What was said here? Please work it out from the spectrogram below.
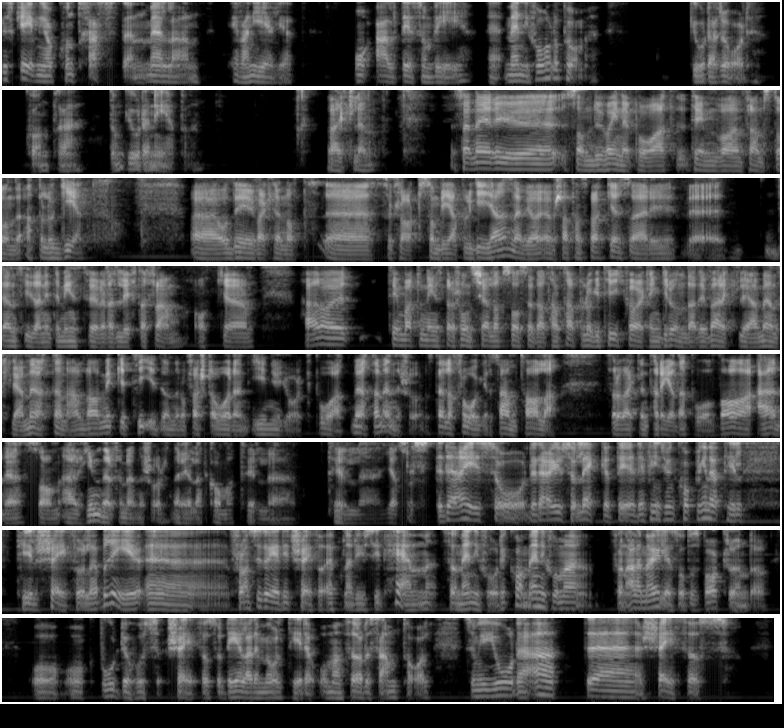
beskrivning av kontrasten mellan evangeliet och allt det som vi eh, människor håller på med. Goda råd kontra de goda nyheterna. Verkligen. Sen är det ju som du var inne på att Tim var en framstående apologet. Uh, och det är verkligen något uh, såklart som vi apologia när vi har översatt hans böcker så är det ju uh, den sidan inte minst vi har velat lyfta fram. Och eh, här har ju Tim varit en inspirationskälla på så sätt att hans apologetik var verkligen grundad i verkliga mänskliga möten. Han la mycket tid under de första åren i New York på att möta människor, ställa frågor, samtala för att verkligen ta reda på vad är det som är hinder för människor när det gäller att komma till eh, till eh, Jesus. Det där är ju så, det där är ju så läckert. Det, det finns ju en koppling där till, till Schaefer Labré. Eh, Francis och Edith Schaefer öppnade ju sitt hem för människor. Det kom människor med, från alla möjliga sorters bakgrunder och, och bodde hos Schäfers och delade måltider och man förde samtal som ju gjorde att eh, Schaefers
